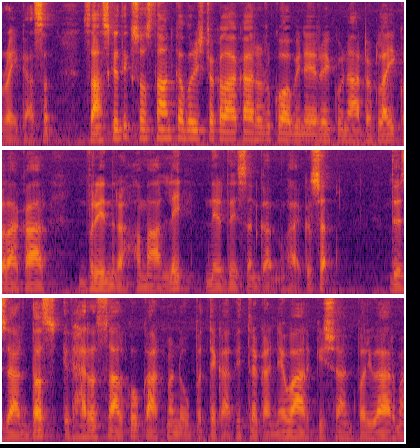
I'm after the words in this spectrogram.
रहेका छन्। सांस्कृतिक संस्थानका वरिष्ठ कलाकारहरूको अभिनय रहेको नाटकलाई कलाकार वीरेन्द्र हमालले निर्देशन गर्नुभएको छ। दुई हजार दस एघार सालको काठमाडौँ उपत्यकाभित्रका नेवार किसान परिवारमा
